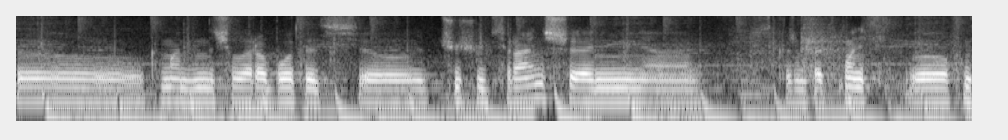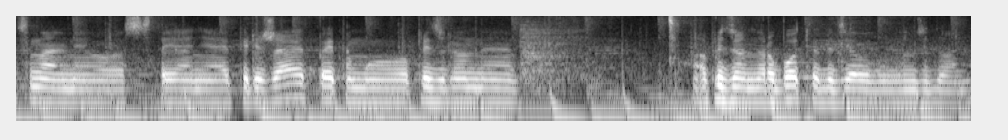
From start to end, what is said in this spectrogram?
э, команда начала работать э, чуть-чуть раньше, они меня, скажем так, в плане э, функционального состояния опережают, поэтому определенные, определенную работу я доделываю индивидуально.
